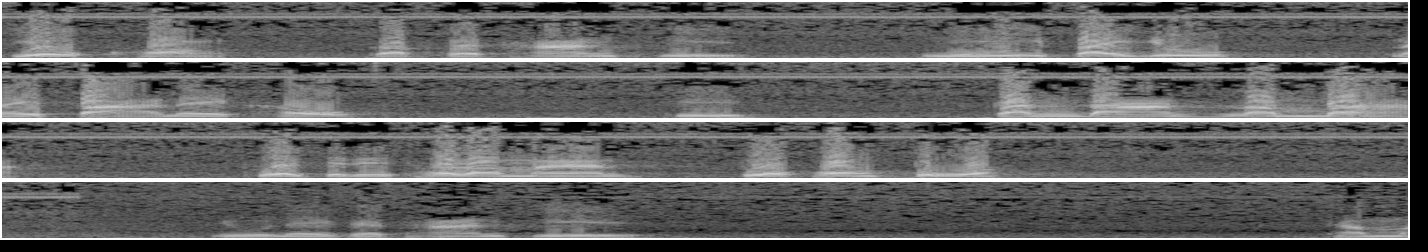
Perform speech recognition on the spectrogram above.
เกี่ยวข้องกับสถานที่หนีไปอยู่ในป่าในเขา ที่กันดานลำบาก เพื่อจะได้ทรมานตัวของตัว อยู่ในสถานที่ ธรรม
